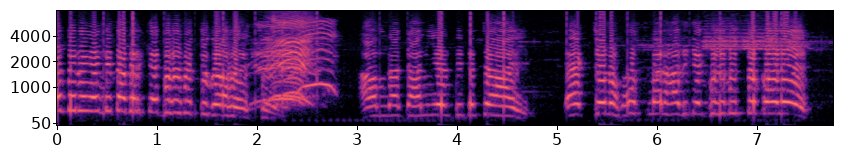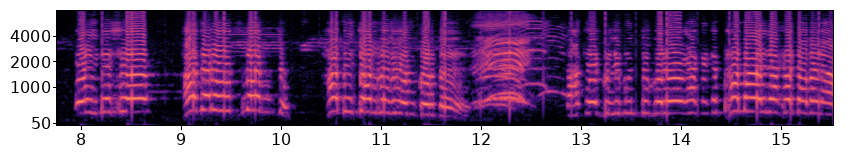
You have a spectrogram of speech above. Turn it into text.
আন্দোলনকে তাদেরকে গুলিবিদ্ধ করা হয়েছে। আমরা জানিয়ে দিতে চাই, একজন ওসমান হাদিকে গুলিবিদ্ধ করলে এই দেশে হাজারো ওসমান হাদি জন্মগ্রহণ করবে। তাকে গুলিবিদ্ধ করে একে থামায় রাখা যাবে না।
